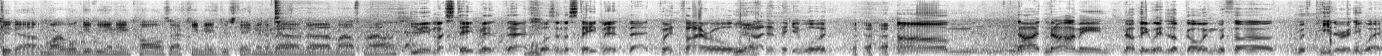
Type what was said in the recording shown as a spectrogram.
Did uh, Marvel give you any calls after you made your statement about uh, Miles Morales? You mean my statement that wasn't a statement that went viral and Yeah. I didn't think it would? um, uh, no, I mean, no, they ended up going with uh, with Peter anyway.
